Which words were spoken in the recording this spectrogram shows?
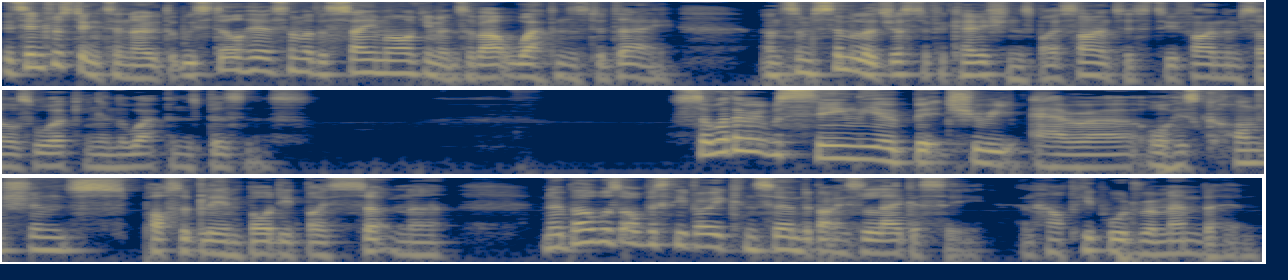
It's interesting to note that we still hear some of the same arguments about weapons today, and some similar justifications by scientists who find themselves working in the weapons business. So, whether it was seeing the obituary error or his conscience, possibly embodied by Suttner, Nobel was obviously very concerned about his legacy and how people would remember him.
